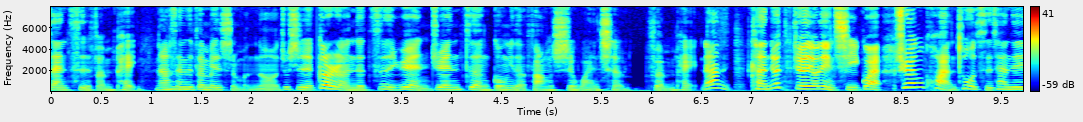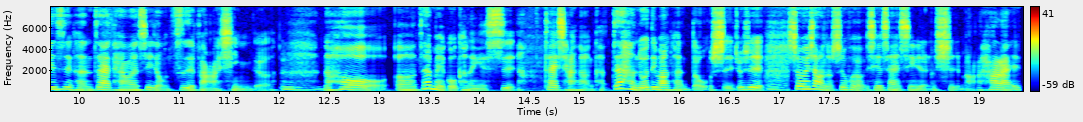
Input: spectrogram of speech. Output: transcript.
三次分配，那三次分配是什么呢？嗯、就是个人的自愿捐赠公益的方式完成分配。那可能就觉得有点奇怪，捐款做慈善这件事，可能在台湾是一种自发性的。嗯，然后呃，在美国可能也是，在香港可在很多地方可能都是，就是社会上总是会有一些善心人士嘛，他来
